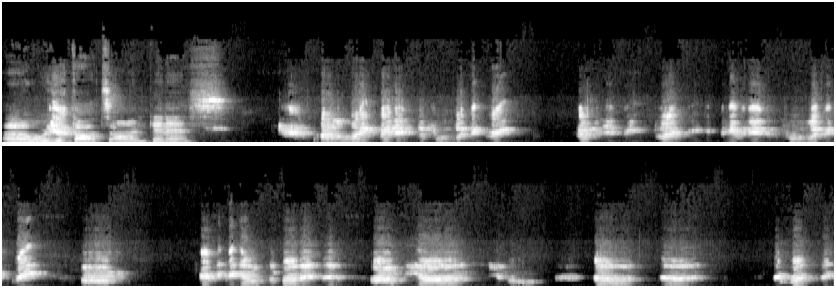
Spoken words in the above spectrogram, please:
Uh, what were your thoughts on Venice? I like Venice. The food wasn't great. I'm just being blunt and there. The food wasn't great. Um, everything else about it, the ambiance, the the the rustic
